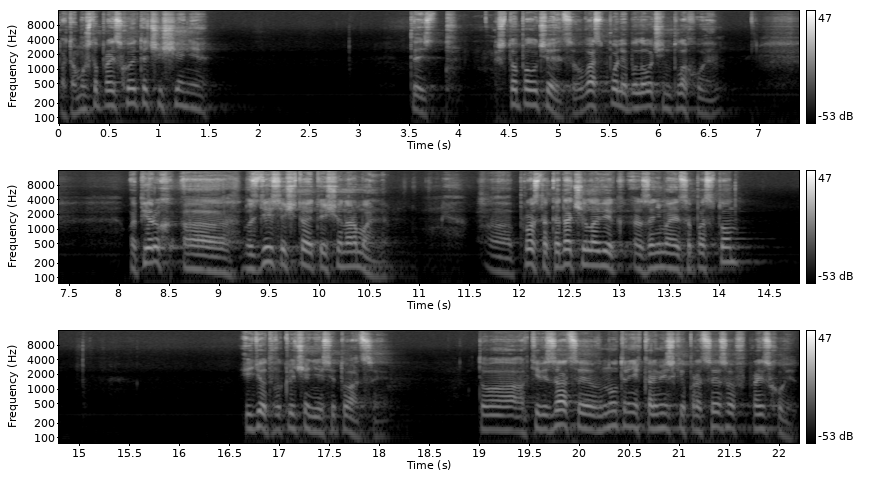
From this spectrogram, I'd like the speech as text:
потому что происходит очищение. То есть, что получается? У вас поле было очень плохое. Во-первых, э, но здесь я считаю это еще нормально. Э, просто когда человек э, занимается постом, идет выключение ситуации, то активизация внутренних кармических процессов происходит.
